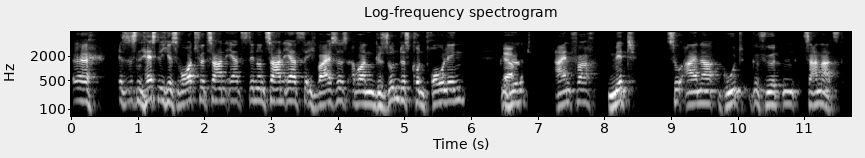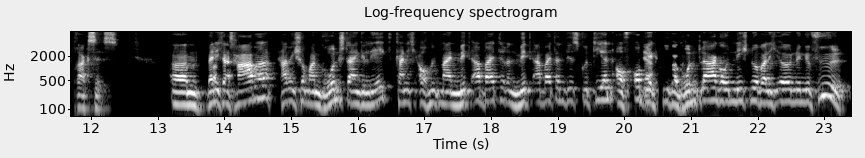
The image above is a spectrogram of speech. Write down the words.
äh, es ist ein hässliches Wort für Zahnärztinnen und Zahnärzte, ich weiß es, aber ein gesundes Controlling gehört ja. einfach mit zu einer gut geführten Zahnarztpraxis. Ähm, wenn ich das habe, habe ich schon mal einen Grundstein gelegt, kann ich auch mit meinen Mitarbeiterinnen und Mitarbeitern diskutieren auf objektiver ja. Grundlage und nicht nur, weil ich irgendein Gefühl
